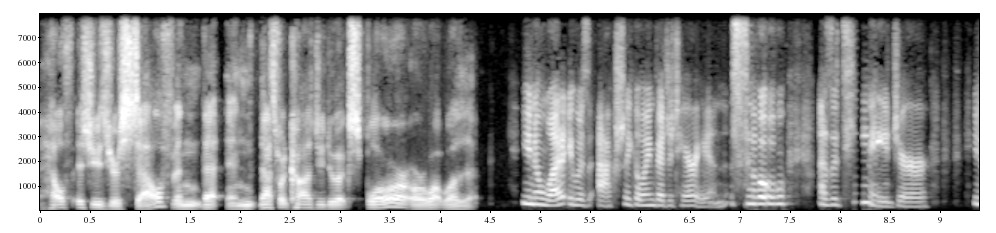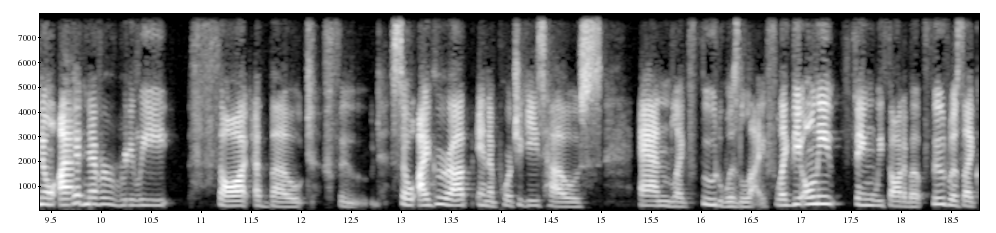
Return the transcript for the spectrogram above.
health issues yourself and that and that's what caused you to explore or what was it? You know what? It was actually going vegetarian. So as a teenager, you know, I had never really thought about food. So I grew up in a Portuguese house and like food was life. Like the only thing we thought about food was like,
